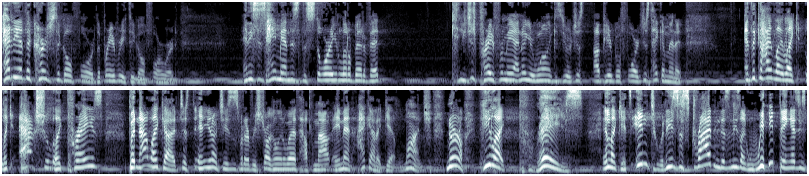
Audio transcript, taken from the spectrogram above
Had he had the courage to go forward, the bravery to go forward. And he says, Hey, man, this is the story, a little bit of it. Can you just pray for me? I know you're willing because you were just up here before. Just take a minute. And the guy like like like actually like prays, but not like a just and you know Jesus whatever he's struggling with, help him out. Amen. I got to get lunch. No, no, no. He like prays and like gets into it. He's describing this and he's like weeping as he's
